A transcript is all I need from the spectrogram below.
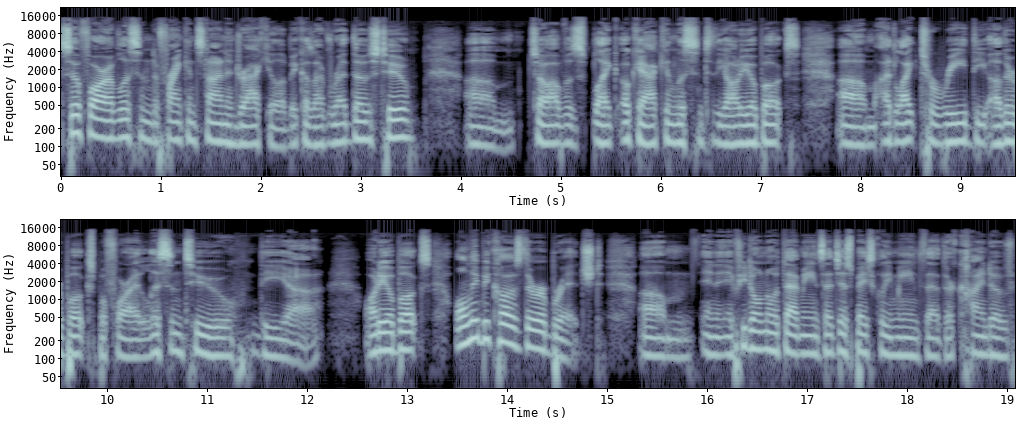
so far I've listened to Frankenstein and Dracula because I've read those two. Um, so I was like, okay, I can listen to the audiobooks. Um, I'd like to read the other books before I listen to the, uh, audiobooks only because they're abridged. Um, and if you don't know what that means, that just basically means that they're kind of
